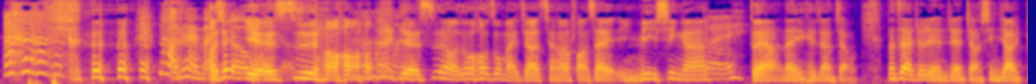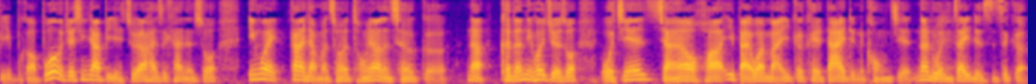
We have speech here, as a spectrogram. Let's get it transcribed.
那好像也蛮好像也是哈，也是哦。如果后座买家想要防晒隐秘性啊，对对啊，那也可以这样讲嘛。那再来就是人家讲性价比不高，不过我觉得性价比主要还是看的说，因为刚才讲嘛，从同样的车格，那可能你会觉得说，我今天想要花一百万买一个可以大一点的空间，那如果你在意的是这个。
